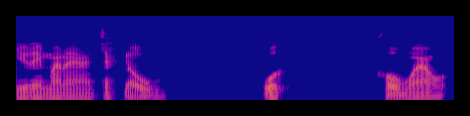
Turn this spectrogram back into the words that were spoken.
như đây mana chắc đủ. Quất khô máu.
